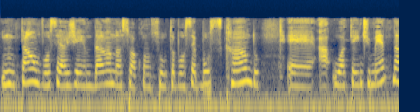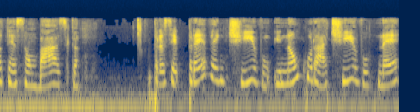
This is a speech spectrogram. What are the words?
Então, você agendando a sua consulta, você buscando é, a, o atendimento na atenção básica para ser preventivo e não curativo, né?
